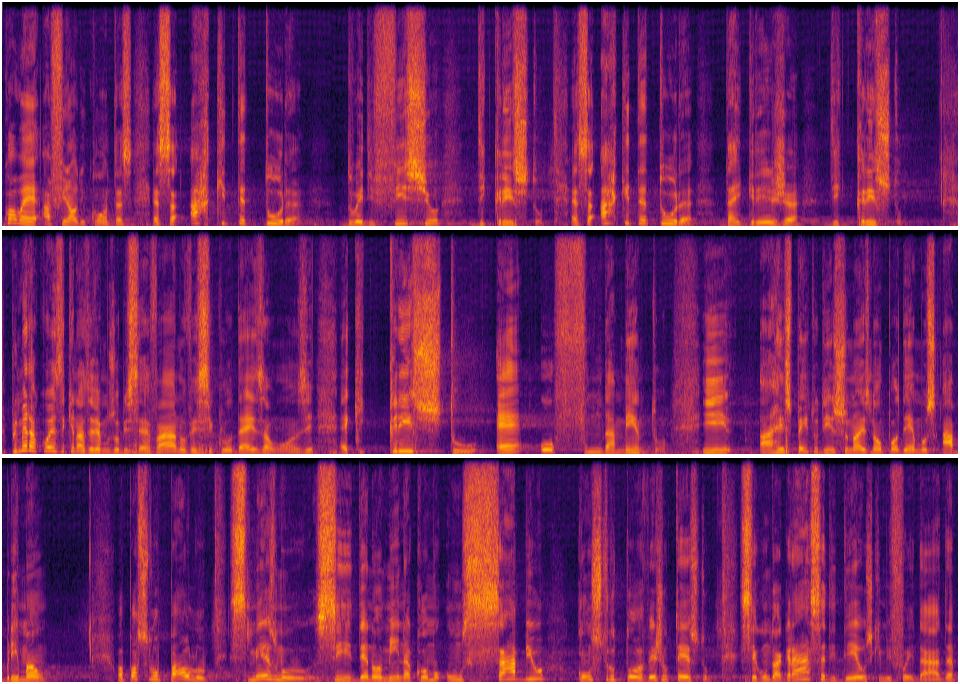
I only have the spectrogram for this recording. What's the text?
Qual é, afinal de contas, essa arquitetura do edifício de Cristo? Essa arquitetura da igreja de Cristo. Primeira coisa que nós devemos observar no versículo 10 ao 11 é que Cristo é o fundamento. E a respeito disso nós não podemos abrir mão. O apóstolo Paulo mesmo se denomina como um sábio construtor. Veja o texto. Segundo a graça de Deus que me foi dada,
